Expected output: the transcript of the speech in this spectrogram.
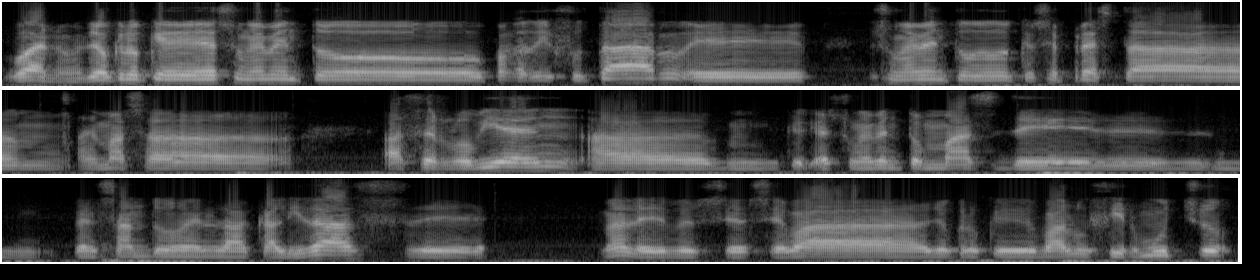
Bueno, yo creo que es un evento para disfrutar, eh, es un evento que se presta mm, además a, hacerlo bien, a- mm, que es un evento más de pensando en la calidad, eh, vale, Pues se, se va, yo creo que va a lucir mucho,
